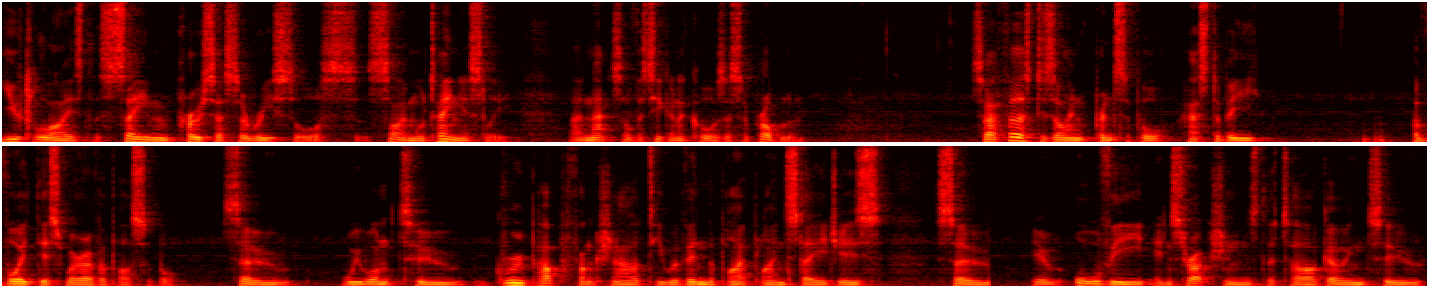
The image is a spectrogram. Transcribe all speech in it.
utilize the same processor resource simultaneously, and that's obviously going to cause us a problem. So our first design principle has to be avoid this wherever possible. So we want to group up functionality within the pipeline stages. So you know, all the instructions that are going to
